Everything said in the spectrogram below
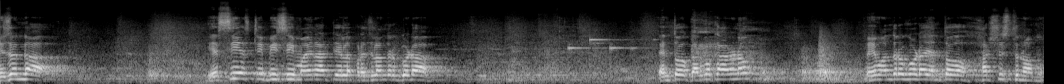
నిజంగా ఎస్సీ ఎస్టీ బీసీ మైనారిటీల ప్రజలందరికీ కూడా ఎంతో గర్వకారణం. మేమందరం కూడా ఎంతో హర్షిస్తున్నాము.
